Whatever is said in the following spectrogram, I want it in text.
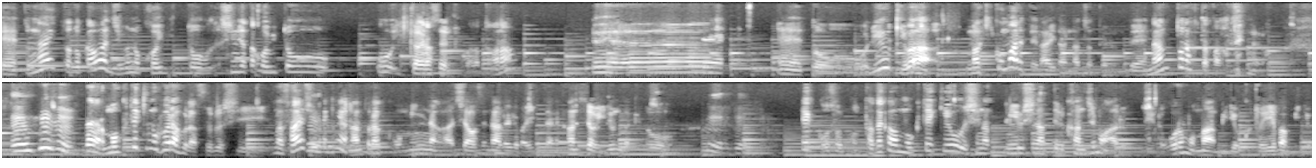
えーと、ナイトとかは自分の恋人、死んじゃった恋人を生き返らせるとかだったかな。へでえっ、と、龍騎は巻き込まれてライダーになっちゃってるんで、なんとなく戦ってるのよ。ーだから目的もフラフラするし、まあ、最終的にはなんとなくこうみんなが幸せになれればいいみたいな感じではいるんだけど、結構その戦う目的を失っ見失ってる感じもあるっていうところもまあ魅力といえば魅力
